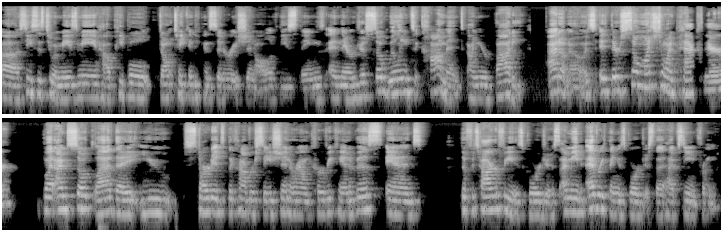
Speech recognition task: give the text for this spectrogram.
uh, ceases to amaze me how people don't take into consideration all of these things and they're just so willing to comment on your body. I don't know. It's it, there's so much to unpack there, but I'm so glad that you started the conversation around curvy cannabis and the photography is gorgeous. I mean, everything is gorgeous that I've seen from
